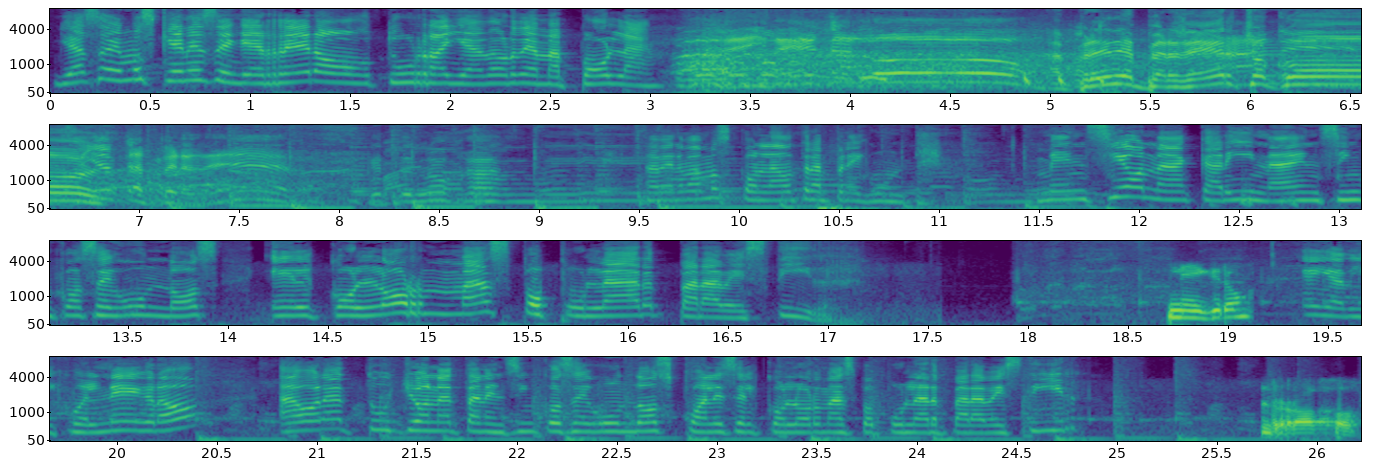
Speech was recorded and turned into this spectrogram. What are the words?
Ya sabemos quién es el guerrero, tú rayador de amapola. ¡Ey, déjalo! Aprende a perder, Choco. Enséñate a perder. ¿Qué te enojas? A ver, vamos con la otra pregunta. Menciona, Karina, en cinco segundos, el color más popular para vestir. Negro. Ella dijo el negro. Ahora tú, Jonathan, en cinco segundos, ¿cuál es el color más popular para vestir? Rojo.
